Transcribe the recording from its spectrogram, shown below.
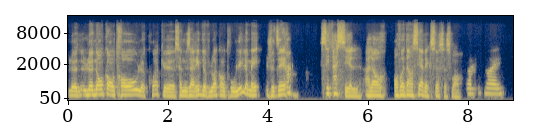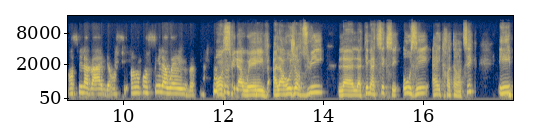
le, non-contrôle, quoi que ça nous arrive de vouloir contrôler, mais je veux dire, c'est facile. Alors, on va danser avec ça ce soir. Oui, ouais. on suit la vague, on suit la wave. on suit la wave. Alors aujourd'hui, la, thématique, c'est oser être authentique. Et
